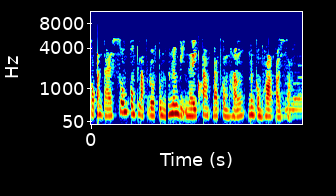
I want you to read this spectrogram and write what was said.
ក៏ប៉ុន្តែសូមកុំផ្លាស់ប្ដូរទម្លាប់និងវិន័យតាមបែបកំហឹងនិងកំហល់ឲ្យសោះ។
